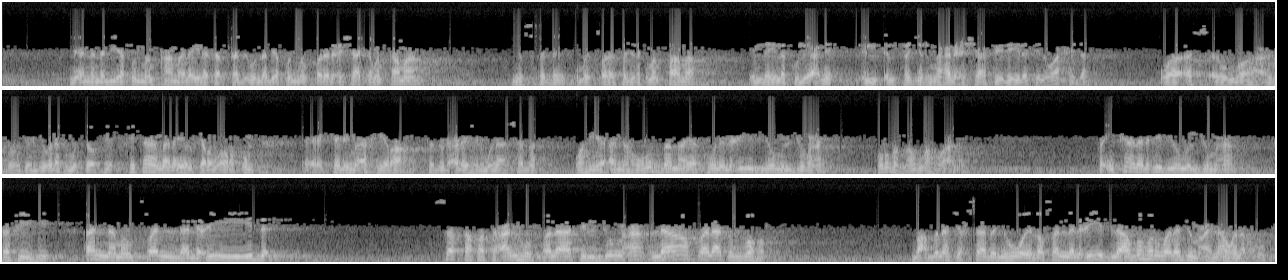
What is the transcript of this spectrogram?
لأن النبي يقول من قام ليلة القدر والنبي يقول من صلى العشاء كمن قام نصف الليل ومن صلى الفجر كمن قام الليلة كل يعني الفجر مع العشاء في ليلة واحدة. وأسأل الله عز وجل ولكم التوفيق. ختاما أيها الكرام ورحم كلمة أخيرة تدل عليه المناسبة وهي أنه ربما يكون العيد يوم الجمعة ربما الله أعلم. فإن كان العيد يوم الجمعة ففيه أن من صلى العيد سقطت عنه صلاة الجمعة لا صلاة الظهر. بعض الناس يحسب أنه هو إذا صلى العيد لا ظهر ولا جمعة لا ونخوف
